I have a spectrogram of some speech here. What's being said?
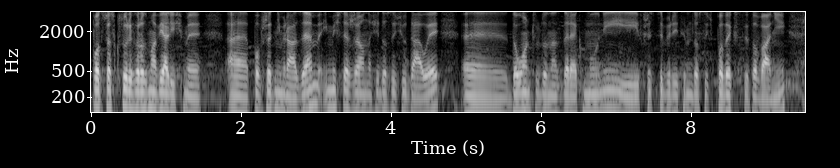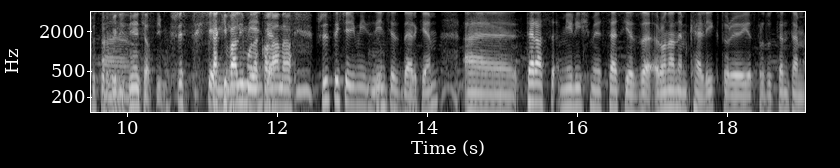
podczas których rozmawialiśmy e, poprzednim razem i myślę, że one się dosyć udały. E, dołączył do nas Derek Mooney i wszyscy byli tym dosyć podekscytowani. Wszyscy robili zdjęcia z nim. Wszyscy chcieli Skakiwali mieć mu na kolana. Wszyscy chcieli mieć zdjęcie z Derkiem. E, teraz mieliśmy sesję z Ronanem Kelly, który jest producentem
